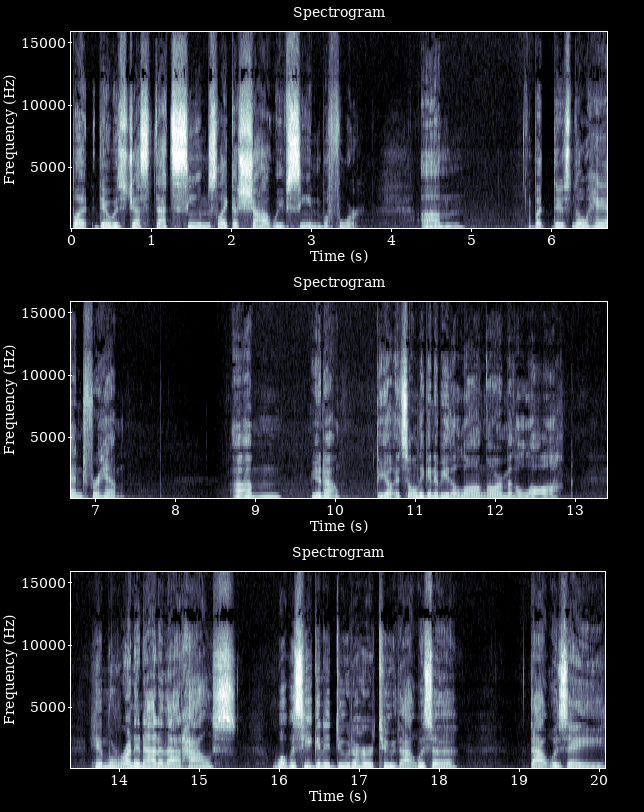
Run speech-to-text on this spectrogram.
But there was just that seems like a shot we've seen before. Um but there's no hand for him. Um, you know, the it's only going to be the long arm of the law. Him running out of that house. What was he going to do to her too? That was a that was a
